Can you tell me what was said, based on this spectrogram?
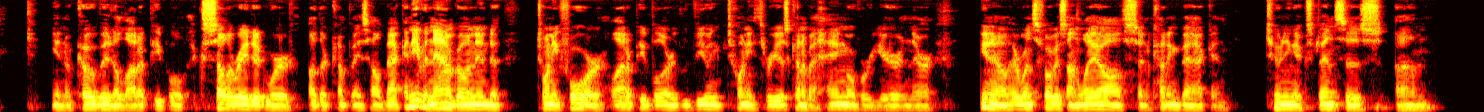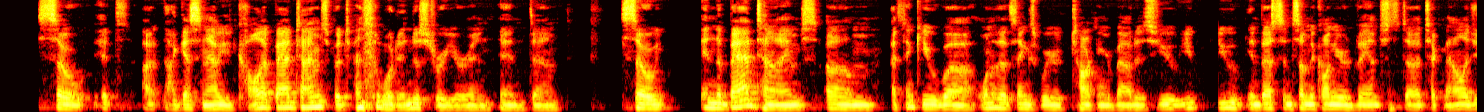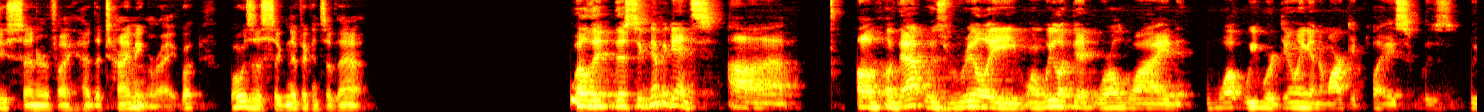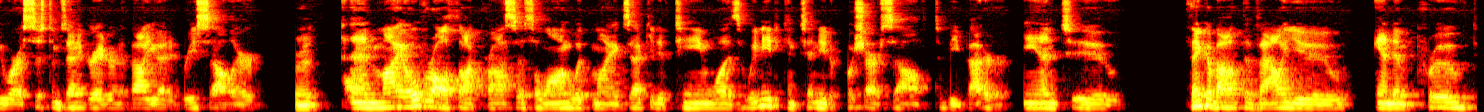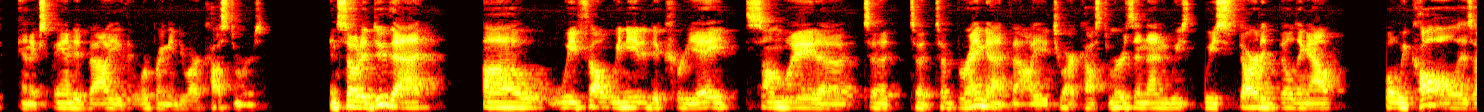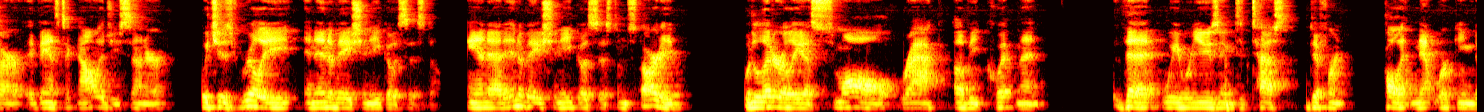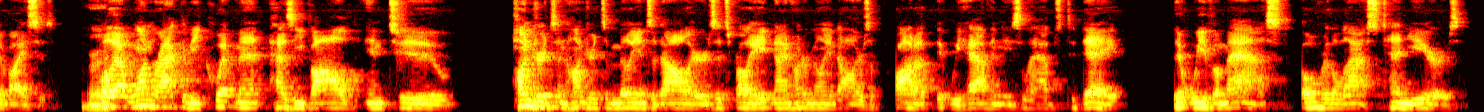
you know, COVID, a lot of people accelerated where other companies held back. And even now going into 24, a lot of people are viewing 23 as kind of a hangover year and they're, you know, everyone's focused on layoffs and cutting back and tuning expenses. Um, so it's I, I, guess now you'd call it bad times, but depends on what industry you're in. And um, so in the bad times, um, I think you uh, one of the things we are talking about is you you you invest in something called your Advanced uh, Technology Center. If I had the timing right, what what was the significance of that? Well, the the significance uh, of of that was really when we looked at worldwide what we were doing in the marketplace was we were a systems integrator and a value added reseller. Right. And my overall thought process, along with my executive team, was we need to continue to push ourselves to be better and to think about the value and improved and expanded value that we're bringing to our customers. And so to do that, uh, we felt we needed to create some way to, to, to, to, bring that value to our customers. And then we, we started building out what we call is our advanced technology center, which is really an innovation ecosystem. And that innovation ecosystem started with literally a small rack of equipment that we were using to test different, call it networking devices. Right. Well, that one rack of equipment has evolved into hundreds and hundreds of millions of dollars. It's probably eight, nine hundred million dollars of product that we have in these labs today that we've amassed over the last 10 years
